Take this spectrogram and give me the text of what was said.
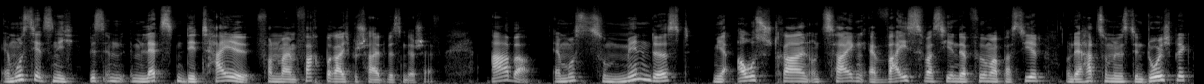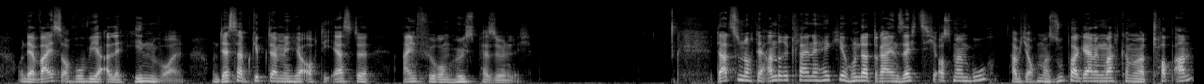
er muss jetzt nicht bis im, im letzten Detail von meinem Fachbereich Bescheid wissen, der Chef. Aber er muss zumindest mir ausstrahlen und zeigen, er weiß, was hier in der Firma passiert und er hat zumindest den Durchblick und er weiß auch, wo wir alle hinwollen. Und deshalb gibt er mir hier auch die erste Einführung höchstpersönlich. Dazu noch der andere kleine Hack hier, 163 aus meinem Buch. Habe ich auch mal super gerne gemacht, kann man mal top an.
